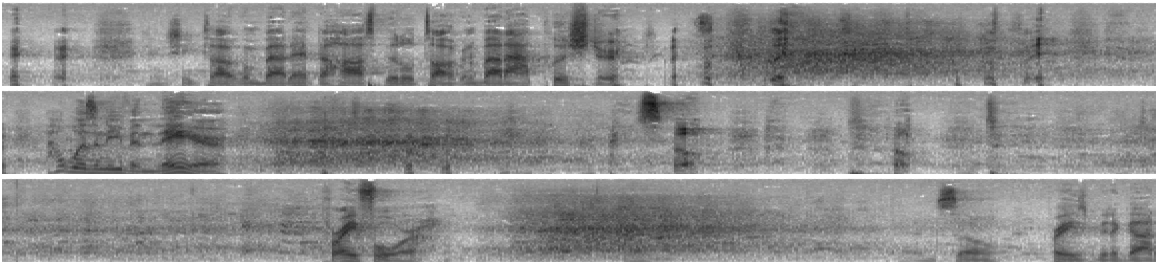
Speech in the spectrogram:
she talking about at the hospital, talking about I pushed her. I wasn't even there. so, pray for her. And so, praise be to God.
